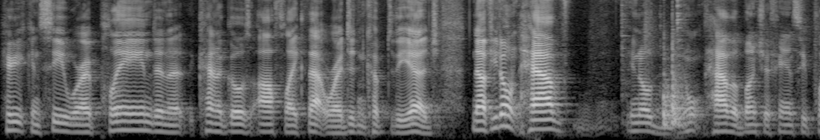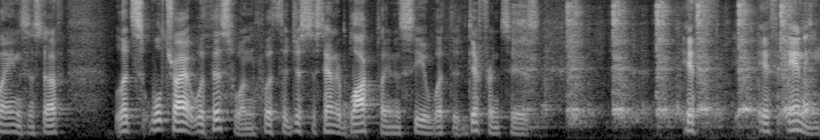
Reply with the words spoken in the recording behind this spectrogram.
Here you can see where I planed and it kind of goes off like that where I didn't come to the edge. Now if you don't have, you know, don't have a bunch of fancy planes and stuff, let's, we'll try it with this one, with the, just a standard block plane and see what the difference is, if, if any.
